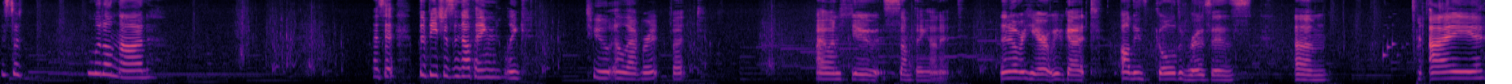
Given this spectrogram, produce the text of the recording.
Just a little nod. That's it. The beach is nothing like too elaborate, but I wanted to do something on it. Then over here we've got all these gold roses. Um, I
